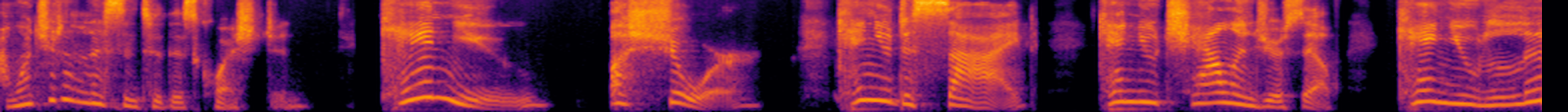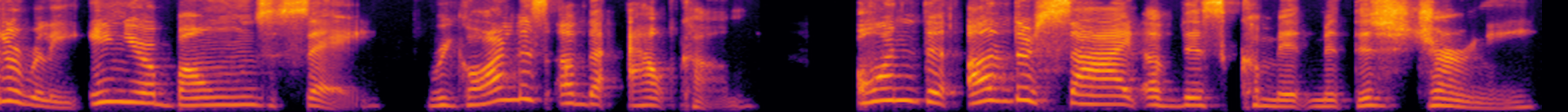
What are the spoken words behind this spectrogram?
I want you to listen to this question. Can you assure, can you decide, can you challenge yourself? Can you literally in your bones say, regardless of the outcome, on the other side of this commitment, this journey,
